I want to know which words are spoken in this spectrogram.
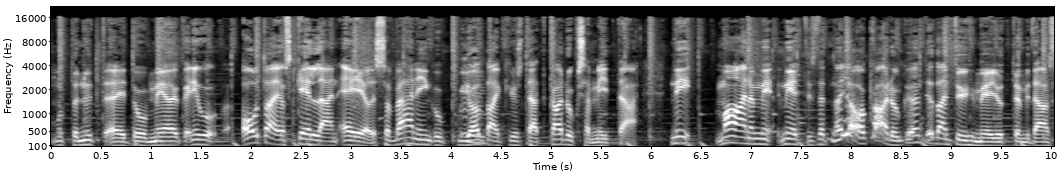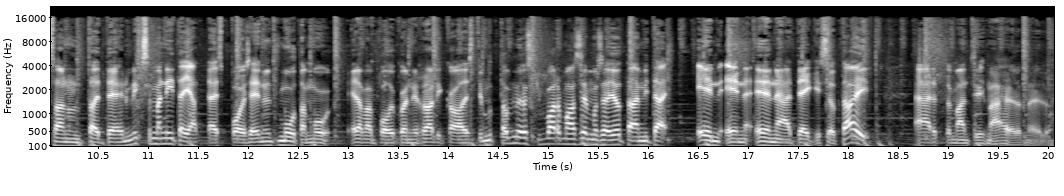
mutta nyt ei tuu mieleen. Niinku, outoa, jos kellään ei olisi. Se on vähän niin kuin kun Mm. joltain kysytään, että kaduksa mitään. Niin mä oon aina mi- miettinyt sitä, että no joo, kadun kyllä jotain tyhmiä juttuja, mitä on sanonut tai tehnyt. Miksi mä niitä jättäisi pois? Ei nyt muuta mun elämänpolkua niin radikaalisti, mutta on myöskin varmaan semmoisia jotain, mitä en, en enää tekisi. Jotain äärettömän tyhmää hölmöilyä.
